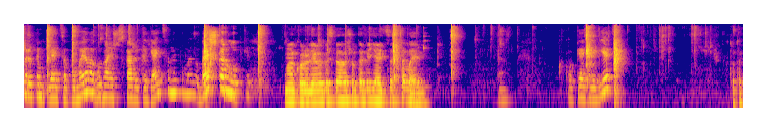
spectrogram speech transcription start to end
Перед тим яйця помила, бо знаю, що скажете, яйця не помила. Без шкарлупки. Ну, а королеви би сказали, що в тебе яйця сталеві. Тако 5 яєць. Хто так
